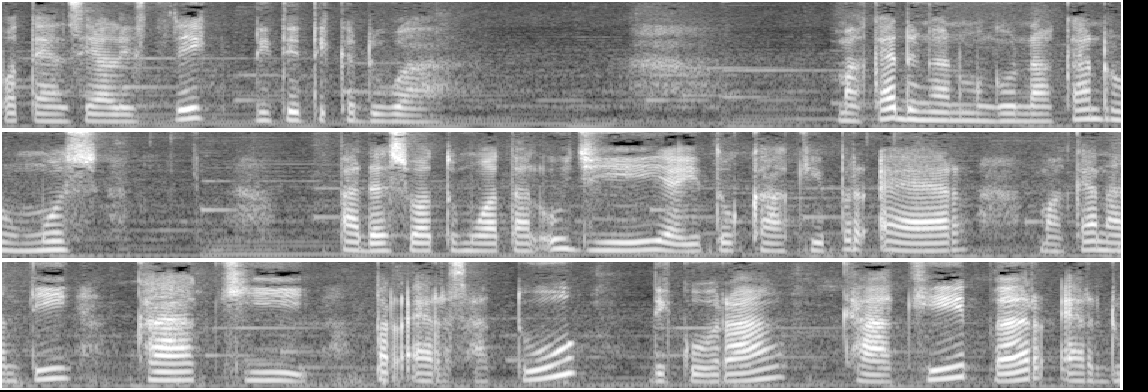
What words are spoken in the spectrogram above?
potensial listrik di titik kedua. Maka dengan menggunakan rumus pada suatu muatan uji yaitu kaki per R, maka nanti kaki per R1 dikurang kaki per R2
